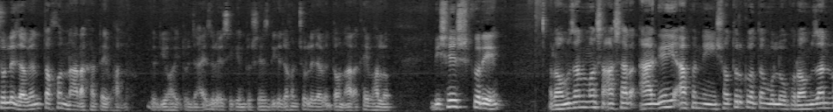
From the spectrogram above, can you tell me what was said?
চলে যাবেন তখন না রাখাটাই ভালো। যদিও হয়তো জায়জ রয়েছে, কিন্তু শেষ দিকে যখন চলে যাবেন তখন না রাখাই ভালো। বিশেষ করে রমজান মাস আসার আগেই আপনি সতর্কতামূলক রমজানের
